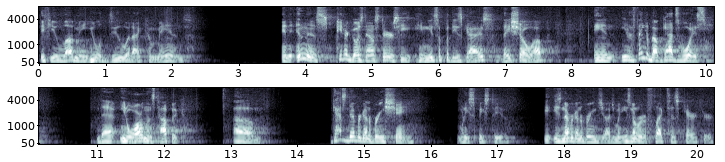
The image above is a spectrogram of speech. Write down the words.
If you love me, you will do what I command. And in this, Peter goes downstairs. He, he meets up with these guys. They show up. And, you know, think about God's voice that, you know, Arlen's topic. Um, God's never going to bring shame when he speaks to you. He's never going to bring judgment. He's going to reflect his character.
